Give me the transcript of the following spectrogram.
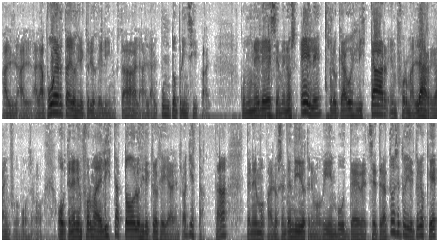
a la puerta de los directorios de Linux, al punto principal con un ls menos l, yo lo que hago es listar en forma larga, obtener en forma de lista todos los directorios que hay adentro. Aquí está. Tenemos, para los entendidos, tenemos bin, boot, dev, etcétera, todos estos directorios que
